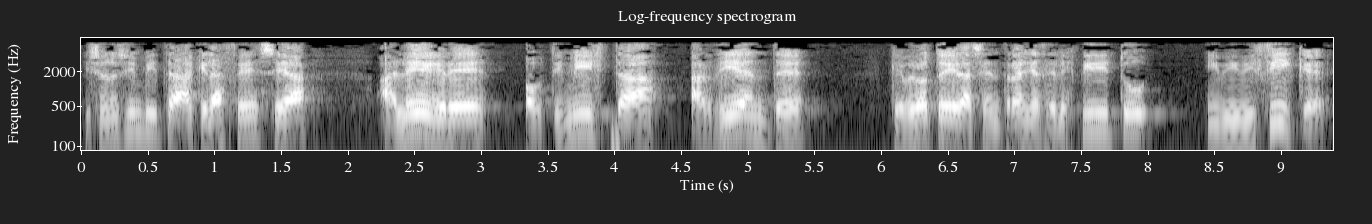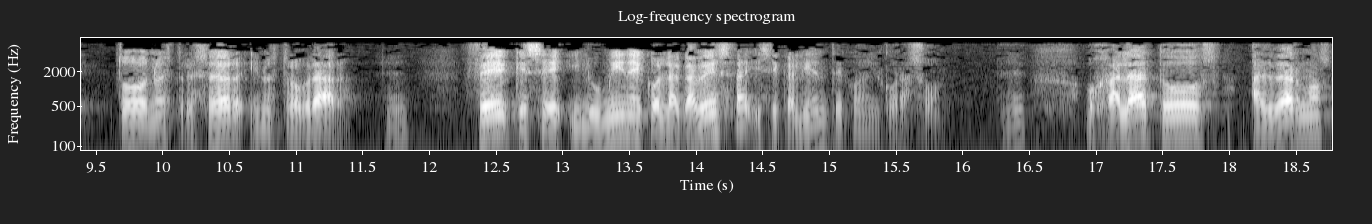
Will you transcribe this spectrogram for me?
Y se nos invita a que la fe sea alegre, optimista, ardiente, que brote de las entrañas del espíritu y vivifique todo nuestro ser y nuestro obrar. ¿eh? Fe que se ilumine con la cabeza y se caliente con el corazón. ¿eh? Ojalá todos al vernos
